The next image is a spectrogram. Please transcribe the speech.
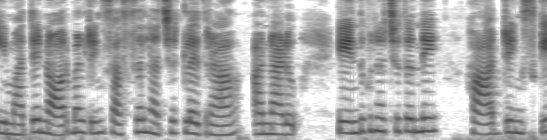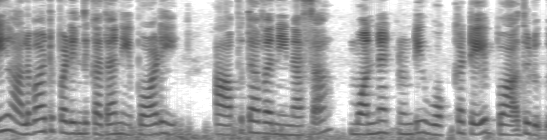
ఈ మధ్య నార్మల్ డ్రింక్స్ అస్సలు నచ్చట్లేదురా అన్నాడు. ఎందుకు నచ్చుతుంది? హార్డ్ డ్రింక్స్కి అలవాటు పడింది కదా నీ బాడీ. ఆపుతావా నీ నస? మొన్నటి నుండి ఒక్కటే బాధుడు.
